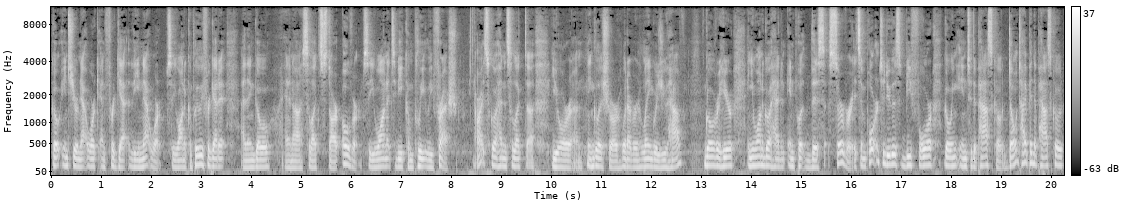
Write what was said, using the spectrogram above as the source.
go into your network and forget the network. So you want to completely forget it and then go and uh, select start over. So you want it to be completely fresh. All right, so go ahead and select uh, your uh, English or whatever language you have go over here and you want to go ahead and input this server. It's important to do this before going into the passcode. Don't type in the passcode,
